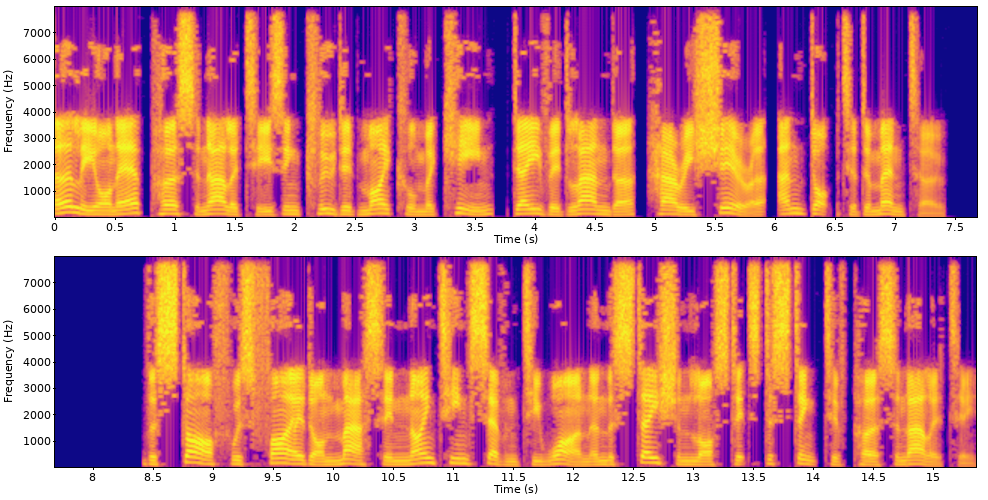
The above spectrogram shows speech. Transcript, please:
Early on-air personalities included Michael McKean, David Lander, Harry Shearer, and Dr. Demento. The staff was fired en masse in 1971 and the station lost its distinctive personality.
